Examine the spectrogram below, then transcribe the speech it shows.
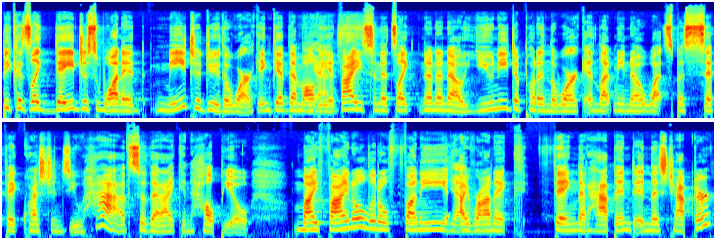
because like they just wanted me to do the work and give them all yes. the advice and it's like no no no you need to put in the work and let me know what specific questions you have so that I can help you my final little funny yeah. ironic thing that happened in this chapter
